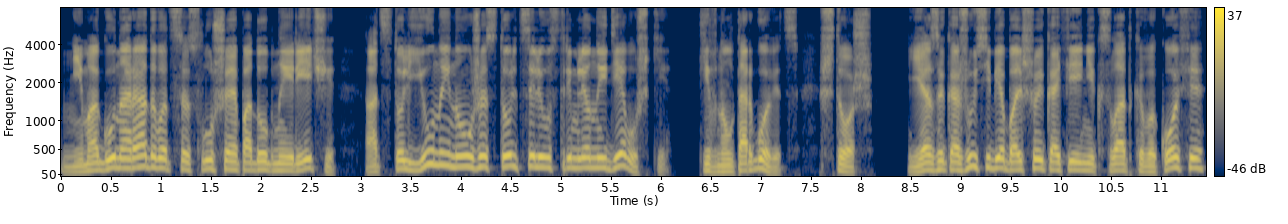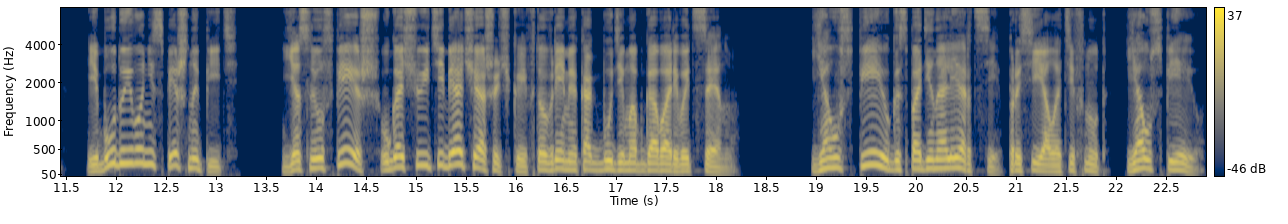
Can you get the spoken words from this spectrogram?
«Не могу нарадоваться, слушая подобные речи от столь юной, но уже столь целеустремленной девушки», кивнул торговец. «Что ж, я закажу себе большой кофейник сладкого кофе и буду его неспешно пить. Если успеешь, угощу и тебя чашечкой, в то время как будем обговаривать цену». «Я успею, господин Алерци», — просияла Тифнут, — «я успею».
